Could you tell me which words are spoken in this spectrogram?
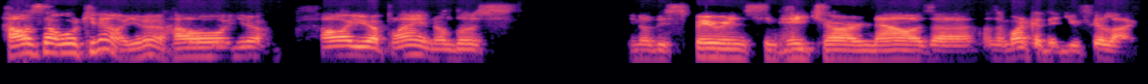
how's that working out? You know, how you know how are you applying all those, you know, the experience in HR now as a as a market that You feel like?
